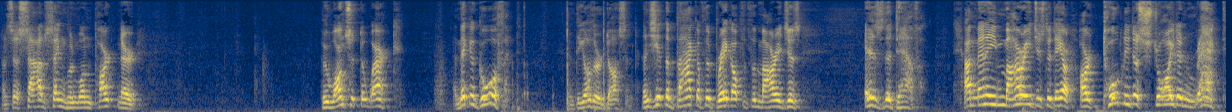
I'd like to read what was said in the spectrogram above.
And it's a sad thing when one partner who wants it to work and make a go of it, and the other doesn't. And see, at the back of the breakup of the marriages is the devil. And many marriages today are, are totally destroyed and wrecked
